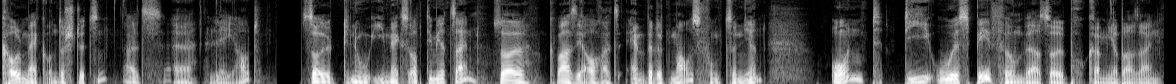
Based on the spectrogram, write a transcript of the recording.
Colmac unterstützen als äh, Layout, soll GNU Emacs optimiert sein, soll quasi auch als Embedded Maus funktionieren. Und die USB-Firmware soll programmierbar sein.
